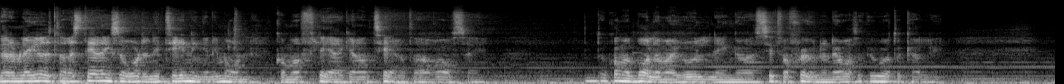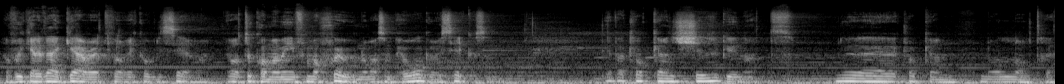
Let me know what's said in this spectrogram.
När de lägger ut arresteringsorden i tidningen imorgon kommer fler garanterat att höra av sig. Då kommer bollen vara i rullning och situationen är oåterkallelig. Han skickade iväg Garrett för att rekognosera. Återkomma med information om vad som pågår i cirkusen. Det var klockan 20 i natt. Nu är klockan 00.30.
